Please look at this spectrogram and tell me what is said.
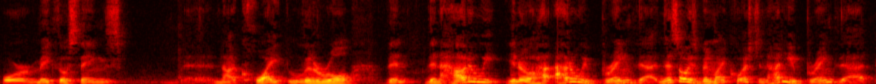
or make those things uh, not quite literal, then then how do we you know how, how do we bring that? And that's always been my question. How do you bring that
